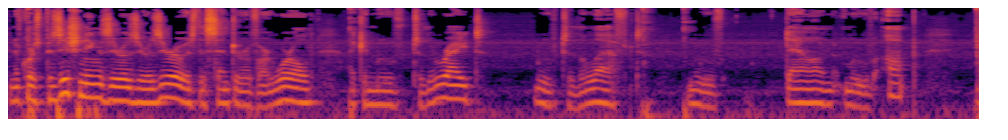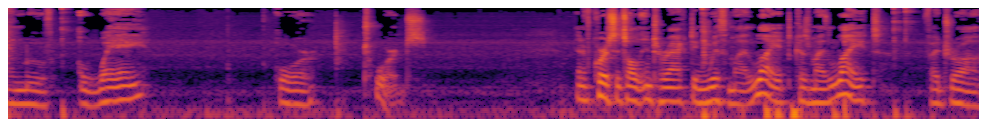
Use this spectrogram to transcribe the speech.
And of course, positioning 0, 0, 0 is the center of our world. I can move to the right, move to the left, move down, move up, and move away or towards. And of course, it's all interacting with my light, because my light, if I draw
